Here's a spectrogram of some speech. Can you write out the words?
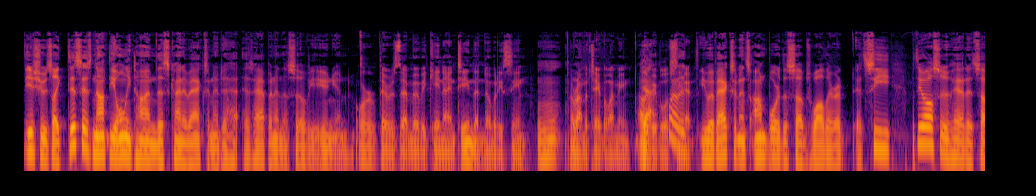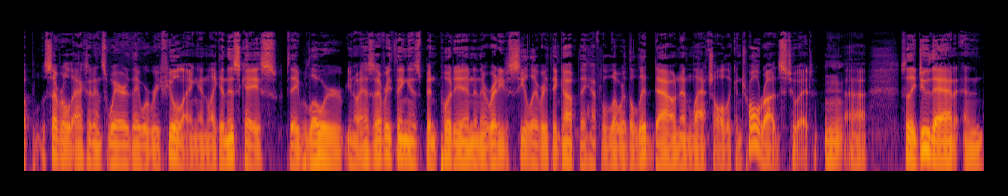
issue is like this is not the only time this kind of accident ha- has happened in the Soviet Union. Or There was that movie K nineteen that nobody's seen around the table. I mean, other Yeah. people have well, seen it- it. you have accidents on board the subs while they're at, at sea, but they also had a sup- several accidents where they were refueling. And like in this case, they lower, you know, as everything has been put in and they're ready to seal everything up, they have to lower the lid down and latch all the control rods to it. Uh, so they do that and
